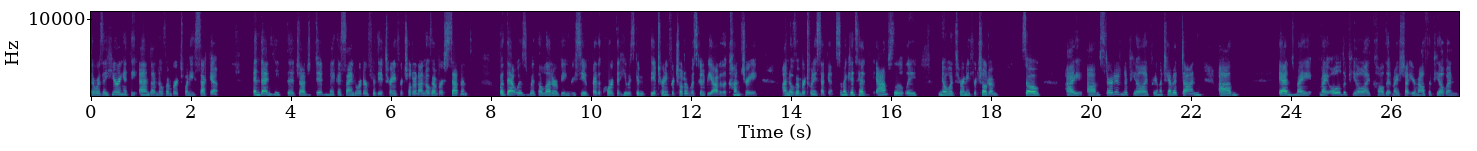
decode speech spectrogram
there was a hearing at the end on November 22nd and then he the judge did make a signed order for the attorney for children on November 7th but that was with a letter being received by the court that he was going the attorney for children was going to be out of the country on November 22nd so my kids had absolutely no attorney for children. So I um, started an appeal. I pretty much have it done. Um, and my my old appeal, I called it my shut your mouth appeal when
